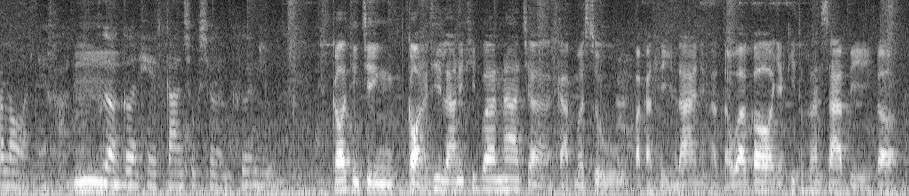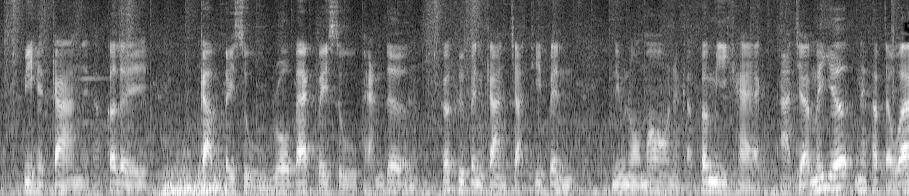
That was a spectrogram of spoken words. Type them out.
ตลอดเลยค่ะ อืม เผื่อเกิดเหตุการณ์ฉุกเฉินขึ้น ก็จริงๆ ก่อนที่แล้วนี่คิดว่าน่าจะกลับมาสู่ปกติได้นะครับ แต่ว่าก็อย่างที่ทุกท่านทราบดีก็มีเหตุการณ์นะครับ ก็เลยกลับไปสู่ rollback ไปสู่แผนเดิม ก็คือเป็นการจัดที่เป็น new normal นะครับ ก็มีแขกอาจจะไม่เยอะนะครับ แต่ว่า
